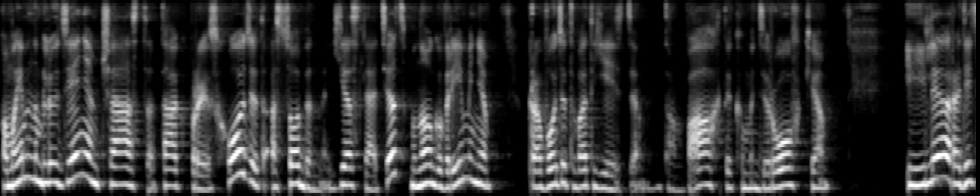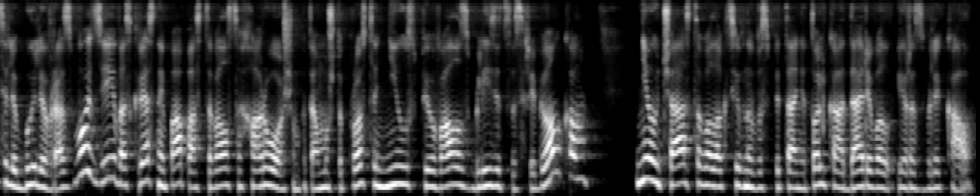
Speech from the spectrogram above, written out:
по моим наблюдениям, часто так происходит, особенно если отец много времени проводит в отъезде, там вахты, командировки. Или родители были в разводе, и воскресный папа оставался хорошим, потому что просто не успевал сблизиться с ребенком, не участвовал активно в воспитании, только одаривал и развлекал.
